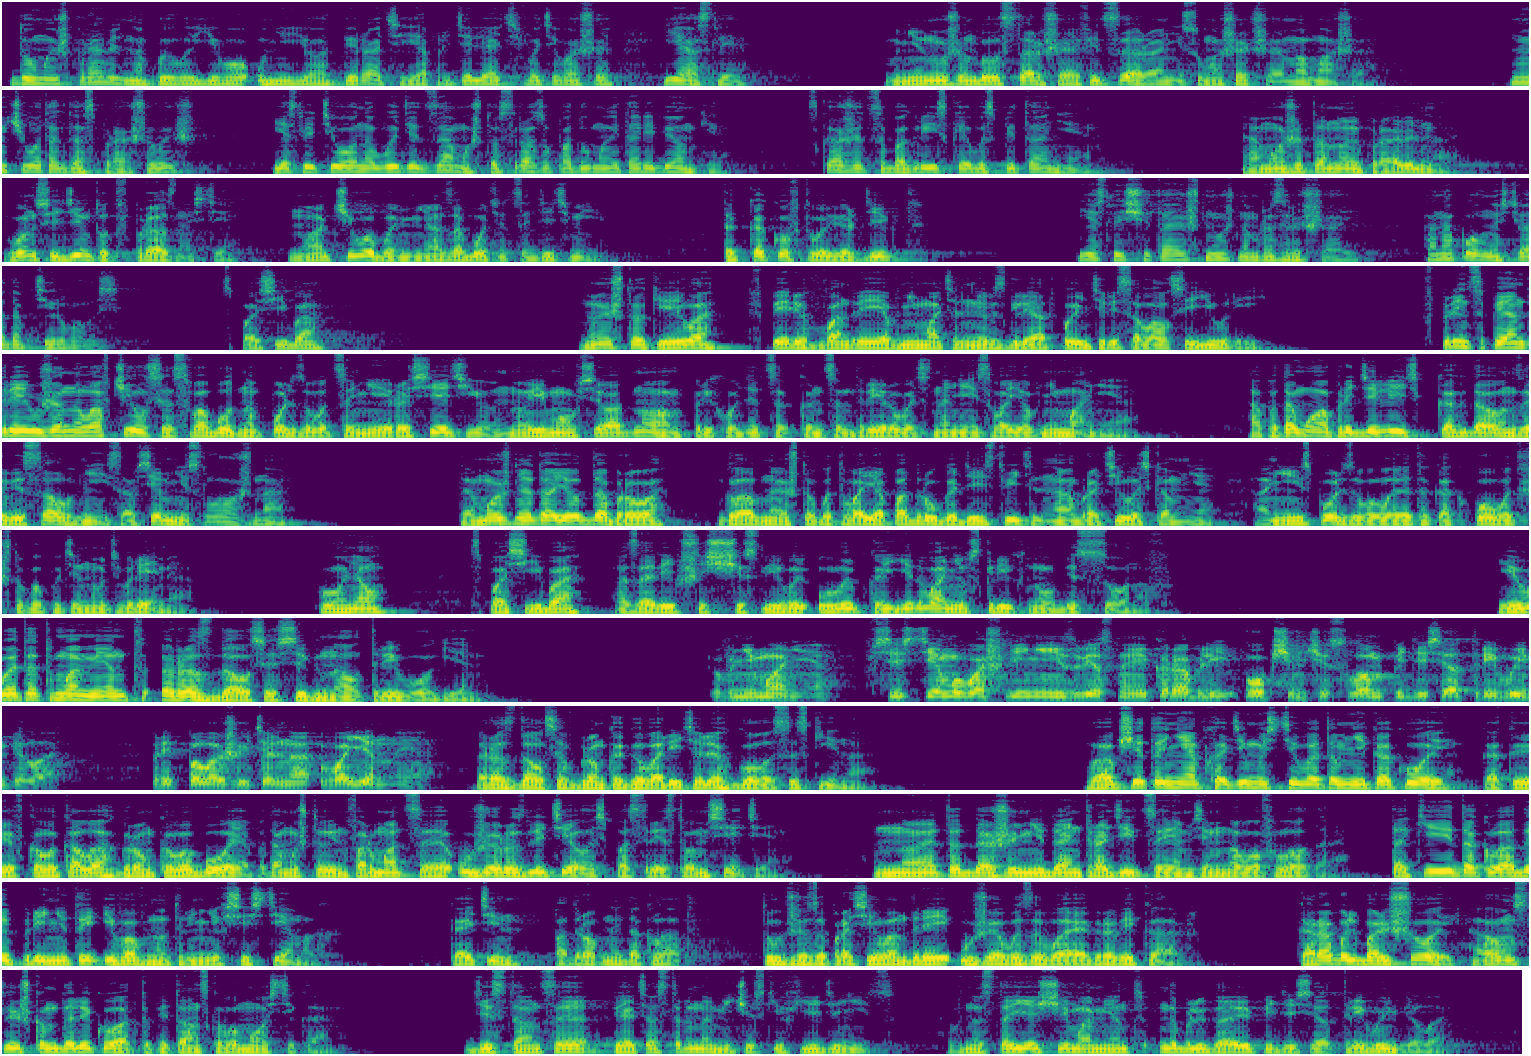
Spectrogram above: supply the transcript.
«Думаешь, правильно было его у нее отбирать и определять в эти ваши ясли?» «Мне нужен был старший офицер, а не сумасшедшая мамаша». «Ну и чего тогда спрашиваешь?» Если Тиона выйдет замуж, то сразу подумает о ребенке. Скажется багрийское воспитание. А может оно и правильно. Вон сидим тут в праздности. Ну от чего бы не озаботиться детьми? Так каков твой вердикт? Если считаешь нужным, разрешай. Она полностью адаптировалась. Спасибо. Ну и что, Кейла? Вперев в Андрея внимательный взгляд, поинтересовался Юрий. В принципе, Андрей уже наловчился свободно пользоваться нейросетью, но ему все одно приходится концентрировать на ней свое внимание. А потому определить, когда он зависал в ней, совсем несложно. Таможня дает добро. Главное, чтобы твоя подруга действительно обратилась ко мне, а не использовала это как повод, чтобы потянуть время. Понял. Спасибо, озарившись счастливой улыбкой, едва не вскрикнул Бессонов. И в этот момент раздался сигнал тревоги. «Внимание! В систему вошли неизвестные корабли общим числом 53 вымпела. Предположительно, военные», – раздался в громкоговорителях голос Искина. Вообще-то необходимости в этом никакой, как и в колоколах громкого боя, потому что информация уже разлетелась посредством сети. Но это даже не дань традициям земного флота. Такие доклады приняты и во внутренних системах. «Кайтин, подробный доклад», – тут же запросил Андрей, уже вызывая гравикар. «Корабль большой, а он слишком далеко от капитанского мостика. Дистанция – 5 астрономических единиц. В настоящий момент наблюдаю 53 вымпела.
